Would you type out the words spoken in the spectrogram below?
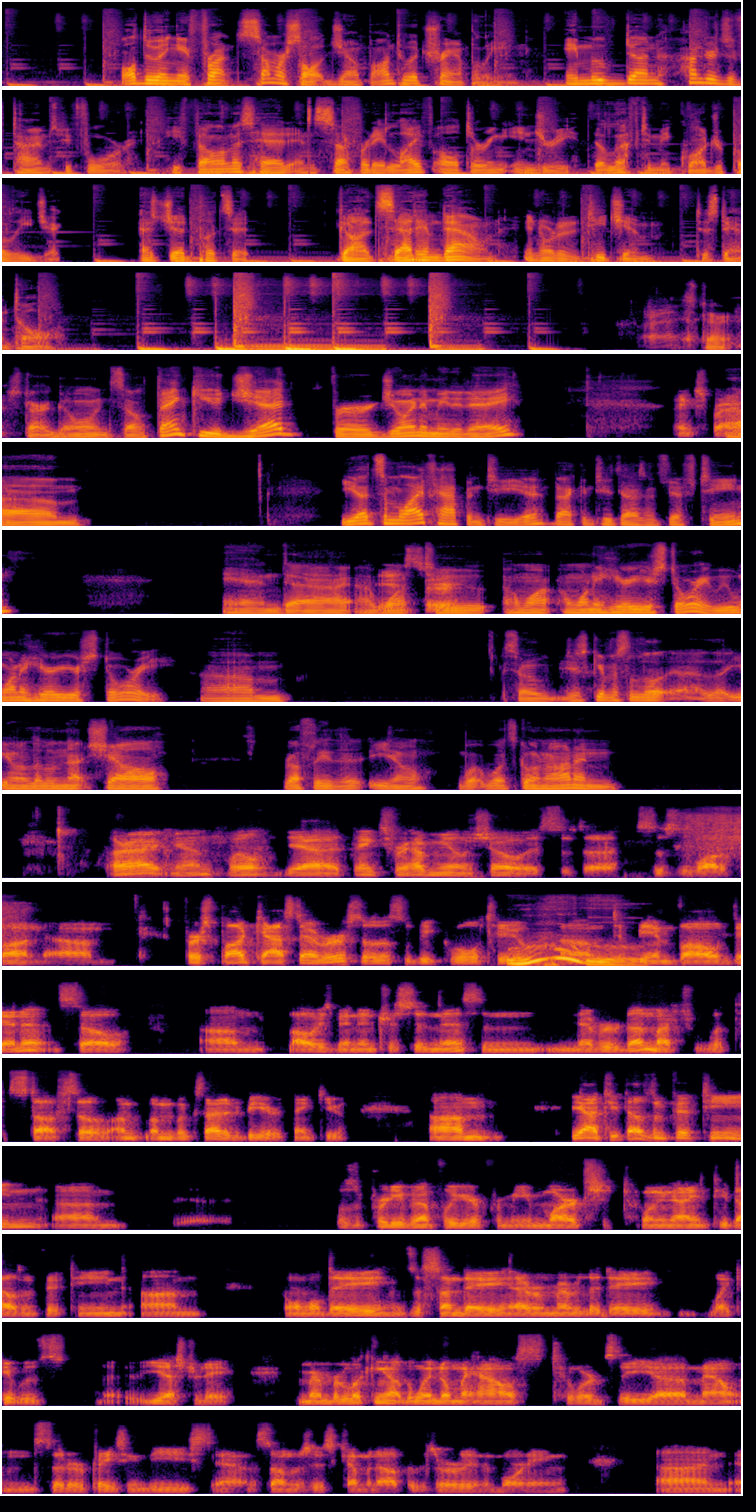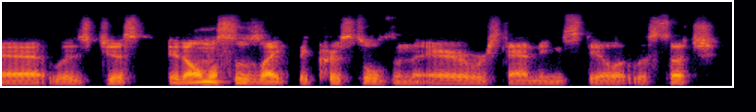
While doing a front somersault jump onto a trampoline, a move done hundreds of times before, he fell on his head and suffered a life altering injury that left him a quadriplegic. As Jed puts it, God sat him down in order to teach him to stand tall. Start start going. So thank you, Jed, for joining me today. Thanks, Brian. Um, you had some life happen to you back in 2015 and uh, I Yes, want sir. to I want I want to hear your story. We want to hear your story. Um, so just give us a little uh, you know a little nutshell, roughly the you know what what's going on and All right, man. Well, yeah, thanks for having me on the show. This is a this is a lot of fun. Um, first podcast ever, so this will be cool too um, to be involved in it. So, um, always been interested in this and never done much with the stuff. So I'm I'm excited to be here. Thank you. Um, yeah, 2015 um, was a pretty eventful year for me. March 29, 2015. Um, normal day. It was a Sunday. I remember the day like it was yesterday. I remember looking out the window of my house towards the uh, mountains that are facing the east, and the sun was just coming up. It was early in the morning, and uh, it was just. It almost was like the crystals in the air were standing still. It was such,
